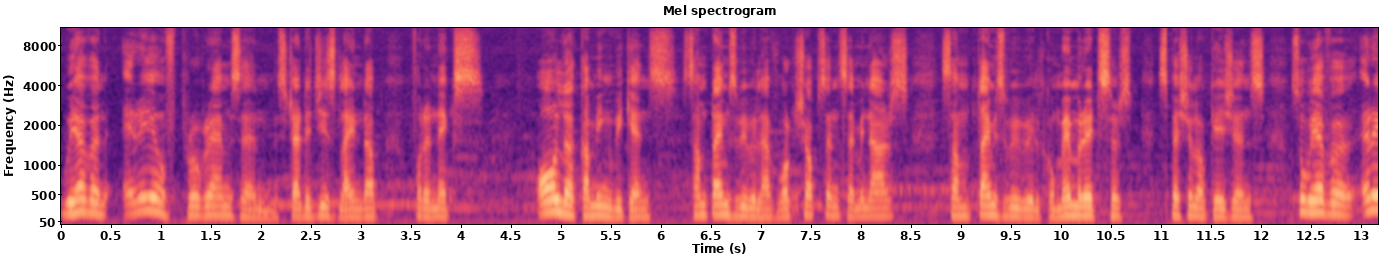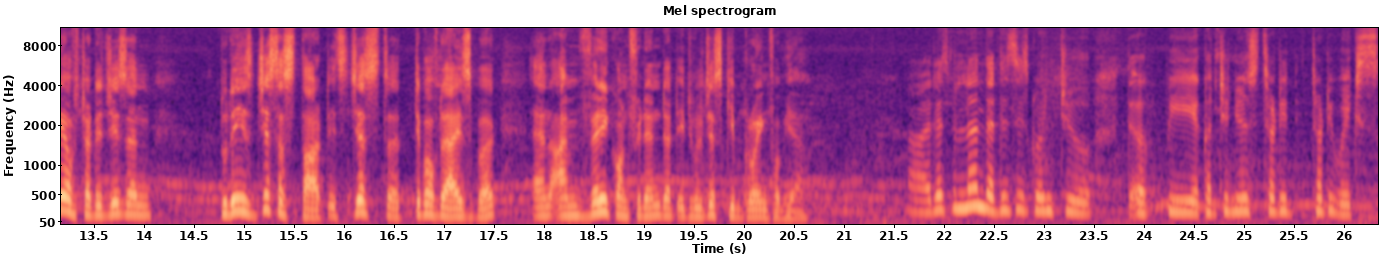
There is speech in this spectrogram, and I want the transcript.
we have an array of programs and strategies lined up for the next all the coming weekends sometimes we will have workshops and seminars sometimes we will commemorate such special occasions. So we have an array of strategies and today is just a start. It's just a tip of the iceberg and i'm very confident that it will just keep growing from here. Uh, it has been learned that this is going to uh, be a continuous 30, 30 weeks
